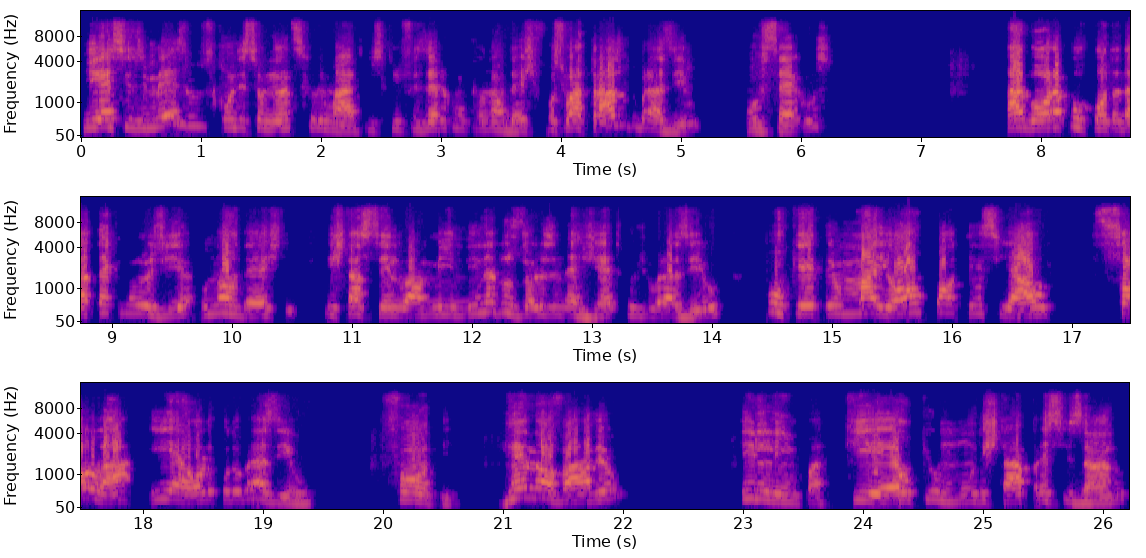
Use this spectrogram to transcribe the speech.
e esses mesmos condicionantes climáticos que fizeram com que o Nordeste fosse o atraso do Brasil por séculos, Agora, por conta da tecnologia, o Nordeste está sendo a menina dos olhos energéticos do Brasil, porque tem o maior potencial solar e eólico do Brasil. Fonte renovável e limpa, que é o que o mundo está precisando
